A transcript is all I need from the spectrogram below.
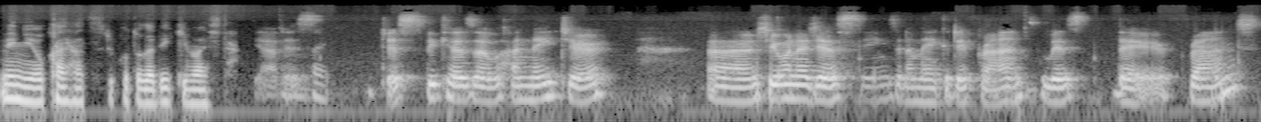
メニューを開発することができました。Yeah, it is just because of her nature. Uh, she wanna just things and make a difference with their friends.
